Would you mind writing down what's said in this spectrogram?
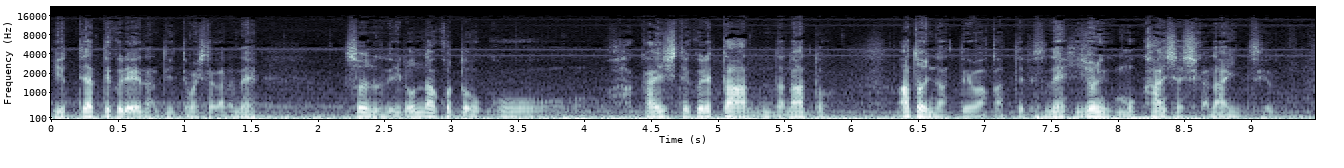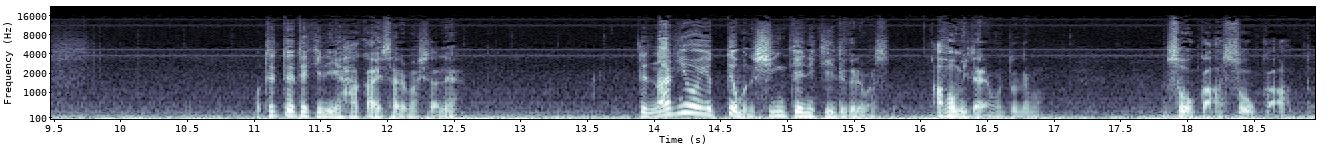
言ってやってくれなんて言ってましたからね。そういうのでいろんなことをこう破壊してくれたんだなと。後になって分かってですね非常にもう感謝しかないんですけど。も徹底的に破壊されましたね。で何を言ってもね真剣に聞いてくれます。アホみたいなことでも。そうかそうかと。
